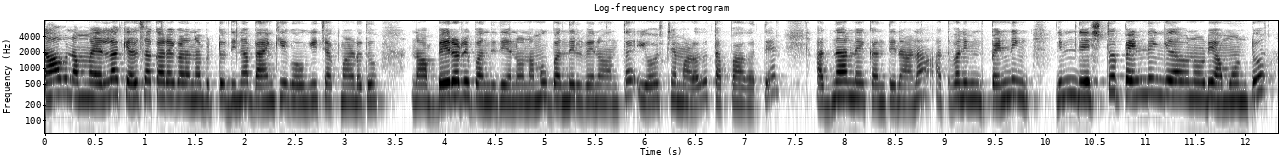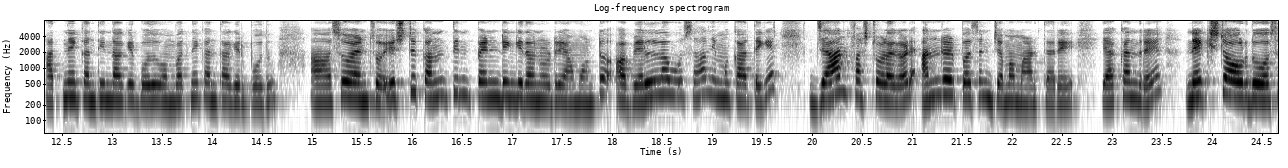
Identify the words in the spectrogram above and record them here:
ನಾವು ನಮ್ಮ ಎಲ್ಲ ಕೆಲಸ ಕಾರ್ಯಗಳನ್ನು ಬಿಟ್ಟು ದಿನ ಬ್ಯಾಂಕಿಗೆ ಹೋಗಿ ಚೆಕ್ ಮಾಡೋದು ನಾ ಬೇರೆಯವ್ರಿಗೆ ಬಂದಿದೆಯೇನೋ, ನಮಗೆ ಬಂದಿಲ್ವೇನೋ ಅಂತ ಯೋಚನೆ ಮಾಡೋದು ತಪ್ಪಾಗುತ್ತೆ. ಹದಿನಾರನೇ ಕಂತಿನ ಹಣ ಅಥವಾ ನಿಮ್ದು ಪೆಂಡಿಂಗ್, ನಿಮ್ದು ಎಷ್ಟು ಪೆಂಡಿಂಗ್ ಇದಾವೆ ನೋಡಿ ಅಮೌಂಟು ಹತ್ತನೇ ಕಂತಿಂದ ಆಗಿರ್ಬೋದು ಒಂಬತ್ತನೇ ಕಂತಾಗಿರ್ಬೋದು ಸೊ ಆ್ಯಂಡ್ ಸೊ ಎಷ್ಟು ಕಂತಿನ ಪೆಂಡಿಂಗ್ ಇದಾವೆ ನೋಡಿರಿ ಅಮೌಂಟು, ಅವೆಲ್ಲವೂ ಸಹ ನಿಮ್ಮ ಖಾತೆಗೆ ಜಾನ್ ಫಸ್ಟ್ ಒಳಗಡೆ ಹಂಡ್ರೆಡ್ ಪರ್ಸೆಂಟ್ ಜಮಾ ಮಾಡ್ತಾರೆ. ಯಾಕಂದರೆ ನೆಕ್ಸ್ಟ್ ಅವ್ರದ್ದು ಹೊಸ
